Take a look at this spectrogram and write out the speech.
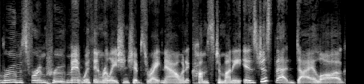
rooms for improvement within relationships right now when it comes to money, is just that dialogue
